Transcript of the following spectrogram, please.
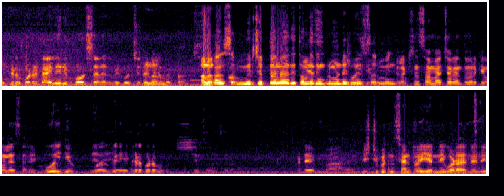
ఇక్కడ కూడా డైలీ రిపోర్ట్స్ అనేది మీకు వచ్చేటట్టుగా మేము సార్ మీరు చెప్తేనే అది తొందరగా ఇంప్లిమెంటేషన్ చేస్తారు సార్ మేము ఎలక్షన్ సమాచారం ఇంతవరకు ఇవ్వలేదు సార్ will give. ఇక్కడ కూడా అంటే మా డిస్ట్రిబ్యూషన్ సెంటర్ ఇవన్నీ కూడా అనేది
